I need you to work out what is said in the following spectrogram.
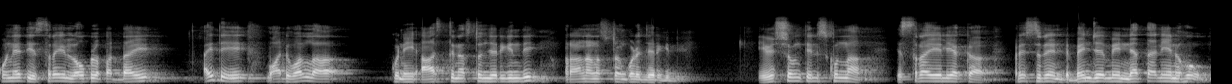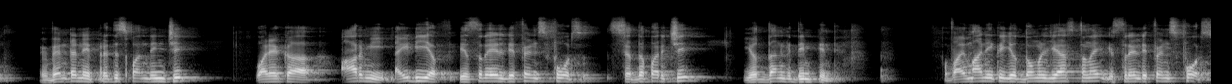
కొన్ని అయితే ఇస్రాయిల్ లోపల పడ్డాయి. అయితే వాటి వల్ల కొన్ని ఆస్తి నష్టం జరిగింది ప్రాణ నష్టం కూడా జరిగింది. ఈ విషయం తెలుసుకున్న ఇస్రాయేల్ యొక్క ప్రెసిడెంట్ బెంజమిన్ నెతనేనుహు వెంటనే ప్రతిస్పందించి వారి యొక్క army IDF Israel defence force సిద్ధపరిచి యుద్ధానికి దింపింది. వైమానిక యుద్ధములు చేస్తున్నాయి ఇస్రాయేల్ డిఫెన్స్ ఫోర్స్.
